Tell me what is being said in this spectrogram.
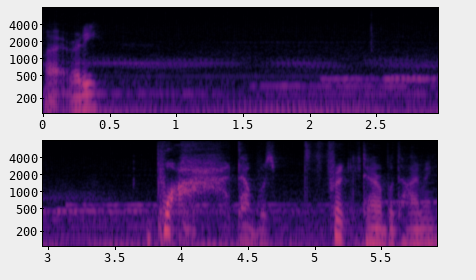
All right, ready? Wow, that was freaking terrible timing.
